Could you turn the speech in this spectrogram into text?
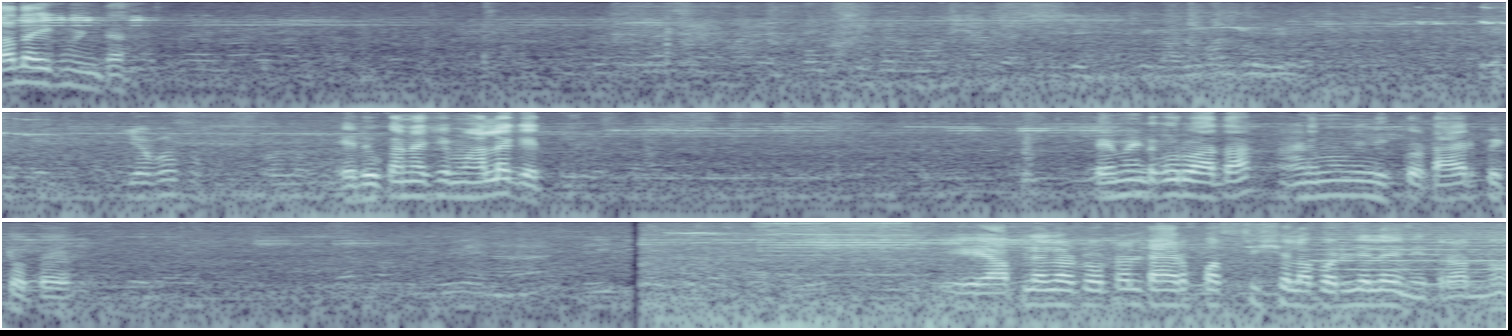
दादा एक मिनटं. हे दुकानाचे मालक आहेत. पेमेंट करू आता आणि मग मी निघतो. टायर पिटवतोय हे आपल्याला टोटल टायर पस्तीसशेला पडलेलं आहे मित्रांनो.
